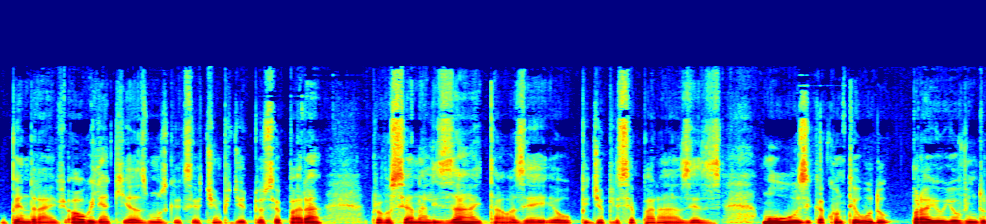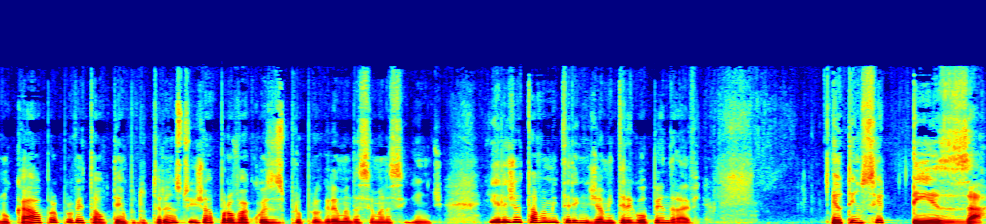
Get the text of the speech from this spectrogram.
O pendrive. Ó, oh, William, aqui as músicas que você tinha pedido para eu separar para você analisar e tal. Às vezes eu pedia para ele separar, às vezes, música, conteúdo, para eu ir ouvindo no carro para aproveitar o tempo do trânsito e já provar coisas para o programa da semana seguinte. E ele já, tava me entregando, já me entregou o pendrive. Eu tenho certeza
